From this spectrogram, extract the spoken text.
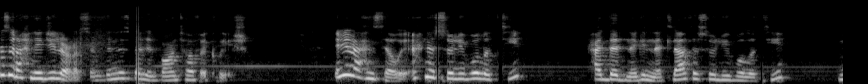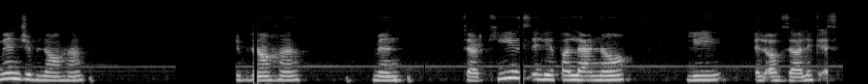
هسه راح نجي للرسم بالنسبة لل Van't Hoff equation اللي راح نسوي؟ إحنا solubility حددنا قلنا ثلاثة solubility من جبناها؟ جبناها من تركيز اللي طلعناه للأوكزاليك أسيد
